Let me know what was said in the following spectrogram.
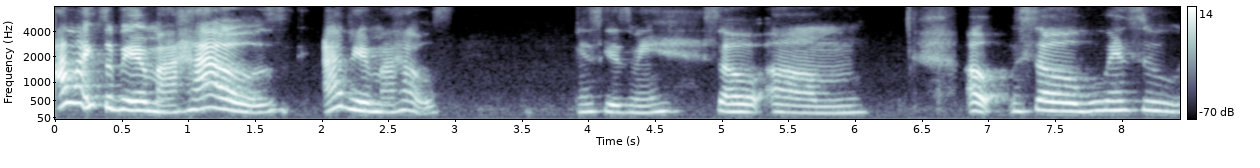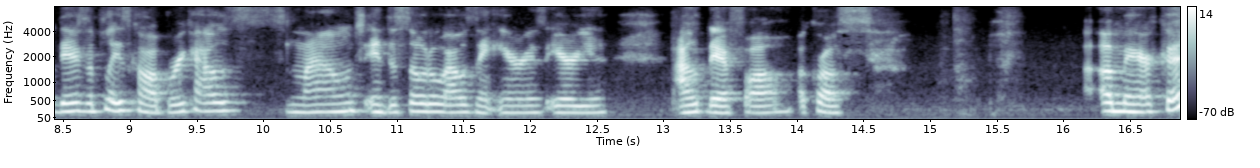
I like to be in my house. I be in my house. Excuse me. So, um, oh, so we went to. There's a place called Brick House Lounge in DeSoto. I was in Aaron's area, out there far across America.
